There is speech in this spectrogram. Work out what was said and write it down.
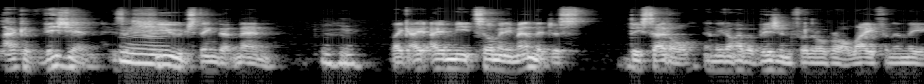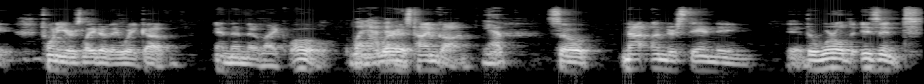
lack of vision is a huge thing that men like I, I meet so many men that just they settle and they don't have a vision for their overall life. And then they 20 years later they wake up and then they're like whoa What where has time gone? Yep. so not understanding eh, the world isn't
